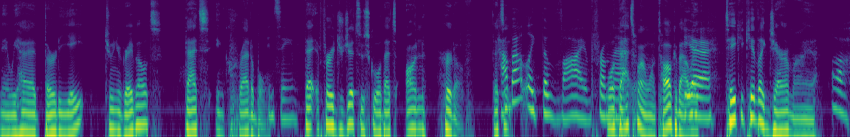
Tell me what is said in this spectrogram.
Man, we had 38 junior gray belts. That's incredible. Insane. That for a jujitsu school, that's unheard of. That's How an- about like the vibe from well, that? that's what I want to talk about. Yeah. Like, take a kid like Jeremiah. oh,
